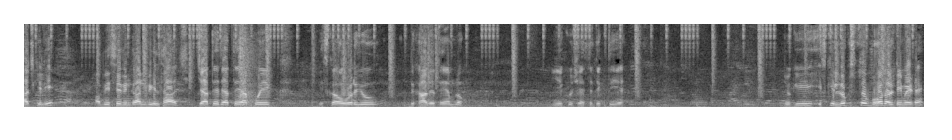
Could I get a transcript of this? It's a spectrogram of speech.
आज के लिए। अभी सिर्फ़ इनका अनवील था आज। जाते जाते आपको एक इसका ओवरव्यू दिखा देते हैं हम लोग। ये कुछ ऐसे दिखती है। जो कि इसके लुक्स तो बहुत अल्टीमेट है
